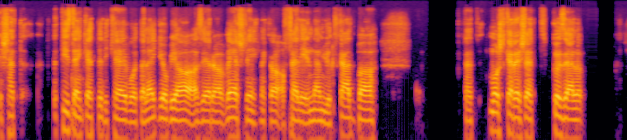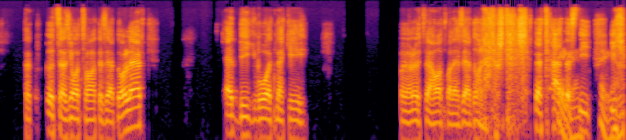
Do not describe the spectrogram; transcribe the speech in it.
és hát a 12. hely volt a legjobbja, azért a versenyeknek a, a felén nem jut kádba, tehát most keresett közel tehát 586 ezer dollárt, eddig volt neki olyan 50-60 ezer dolláros keresetet, tehát igen, ezt így, így,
